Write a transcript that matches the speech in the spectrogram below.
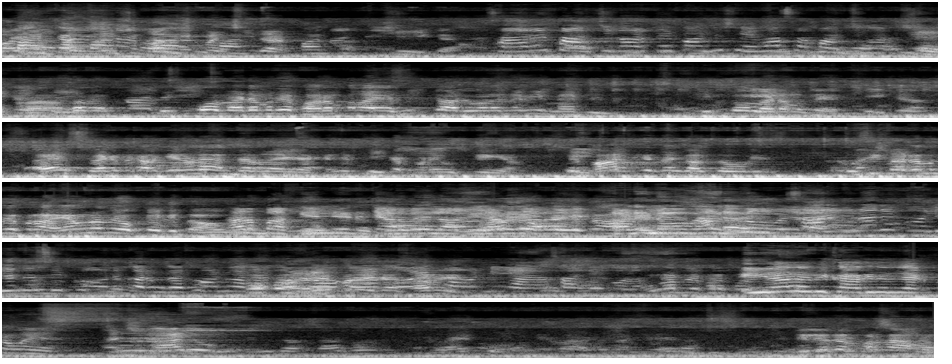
ਪੰਜ ਪੰਜ ਪੰਜ ਪੰਜ ਠੀਕ ਹੈ। ਸਾਰੇ ਪੰਜ ਕਰਤੇ ਪੰਜ ਛੇਵਾਂ ਸਰਪੰਚ ਹਾਂਜੀ। ਇੱਕੋ ਮੈਡਮ ਦੇ ਫਾਰਮ ਭਰਾਏ ਸੀ ਝਾੜੂ ਵਾਲੇ ਨੇ ਵੀ ਮੈਂ ਵੀ। ਇੱਕੋ ਮੈਡਮ ਤੇ ਠੀਕ ਹੈ ਇਹ ਸਿਲੈਕਟ ਕਰਕੇ ਇਹਨਾਂ ਨੇ ਅੰਦਰ ਲੈ ਜਾ ਕਹਿੰਦੇ ਠੀਕ ਹੈ ਥੋੜੇ ਓਕੇ ਆ। ਤੇ ਬਾਅਦ ਕਿਦਾਂ ਗਲਤ ਹੋ ਗਈ? ਤੁਸੀਂ ਮੈਡਮ ਦੇ ਭਰਾਏ ਆ ਉਹਨਾਂ ਦੇ ਓਕੇ ਕਿਦਾਂ ਹੋ ਸਰ ਬਾਕੀ ਲੇਟ 4 ਵਜੇ ਲਾ ਕੇ ਸਾਡੇ ਸਾਡੇ 9 ਵਜੇ 9 ਵਜੇ ਉਹਨਾਂ ਨੇ ਬੋਲਿਆ ਤਾਂ ਅਸੀਂ ਫੋਨ ਕਰੂੰਗਾ ਤੁਹਾਨੂੰ ਅਗਰ ਕੋਈ ਫੋਨ ਨਹੀਂ ਆਇਆ ਸਾਡੇ ਕੋਲ। ਉਹਨਾਂ ਇਹਨਾਂ ਦੇ ਵੀ ਕਾਗਜ਼ ਰਿਜੈਕਟ ਹੋਏ ਆ। ਆ ਜਾਓ। ਜ਼ਿਲ੍ਹੇ ਦਾ ਪ੍ਰਧਾਨ।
